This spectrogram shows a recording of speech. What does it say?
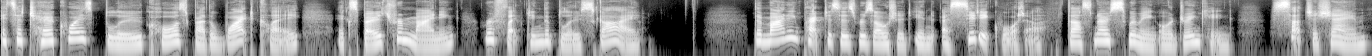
It's a turquoise blue caused by the white clay exposed from mining, reflecting the blue sky. The mining practices resulted in acidic water, thus, no swimming or drinking, such a shame.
